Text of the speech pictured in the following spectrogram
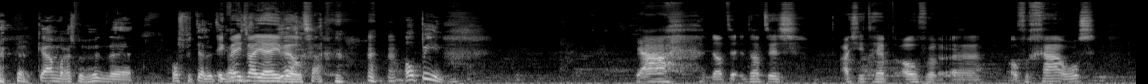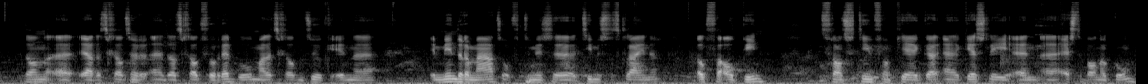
camera's bij hun eh hospitality Ik weet waar je heen Ja. wilt. Alpine. Ja, dat, dat is, als je het hebt over, over chaos, dan, ja, dat geldt, er, dat geldt voor Red Bull, maar dat geldt natuurlijk in, in mindere mate, of tenminste het team is wat kleiner. Ook voor Alpine, het Franse team van Pierre eh, Gasly en eh, Esteban Ocon.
